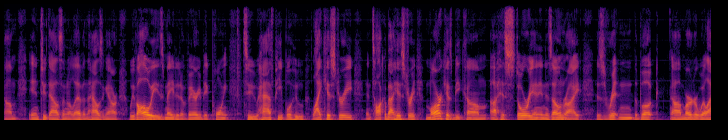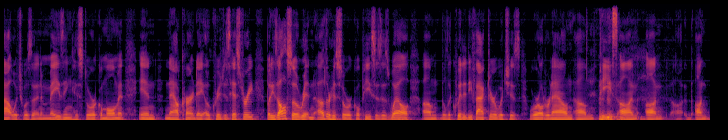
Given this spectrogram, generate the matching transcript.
um, in 2011, the Housing Hour, we've always made it a very big point to have people who like history and talk about history. Mark has become a historian in his own right. Has written the book uh, Murder Will Out, which was an amazing historical moment in now current day Oak Ridge's history. But he's also written other historical pieces as well. Um, the Liquidity Factor, which is world renowned um, piece on on uh, on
